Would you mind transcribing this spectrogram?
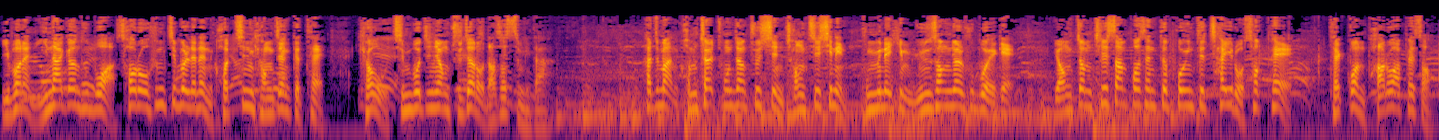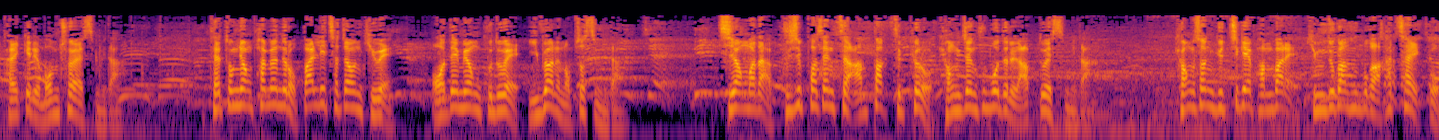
이번엔 이낙연 후보와 서로 흠집을 내는 거친 경쟁 끝에 겨우 진보 진영 주자로 나섰습니다. 하지만 검찰총장 출신 정치 신인 국민의힘 윤석열 후보에게 0.73%포인트 차이로 석패해 대권 바로 앞에서 발길을 멈춰야 했습니다. 대통령 파면으로 빨리 찾아온 기회, 어대명 구도에 이변은 없었습니다. 지역마다 90% 안팎 득표로 경쟁 후보들을 압도했습니다. 경선 규칙에 반발해 김두관 후보가 하차했고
